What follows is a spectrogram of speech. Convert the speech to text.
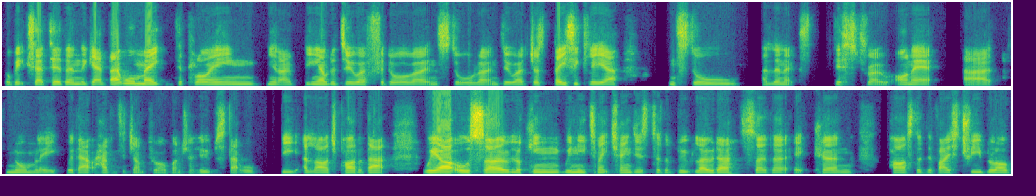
it'll be accepted. And again, that will make deploying, you know, being able to do a Fedora installer and do a just basically a install a Linux distro on it uh, normally without having to jump through a whole bunch of hoops. That will be a large part of that. We are also looking, we need to make changes to the bootloader so that it can pass the device tree blob.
